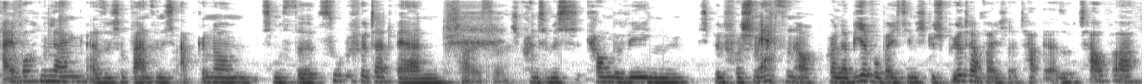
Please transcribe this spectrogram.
drei Wochen lang. Also ich habe wahnsinnig abgenommen. Ich musste zugefüttert werden. Scheiße. Ich konnte mich kaum bewegen. Ich bin vor Schmerzen auch kollabiert, wobei ich die nicht gespürt habe, weil ich also taub war.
